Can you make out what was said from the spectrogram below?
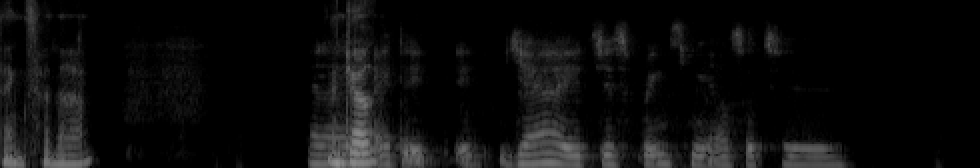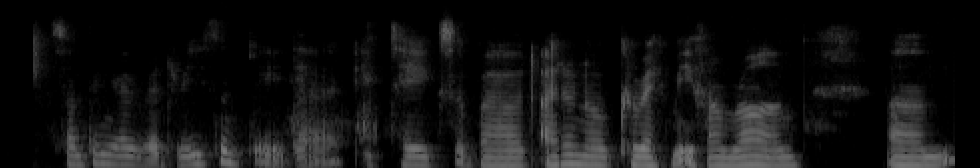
thanks for that and I, I, it, it, yeah it just brings me also to something i read recently that it takes about i don't know correct me if i'm wrong um,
